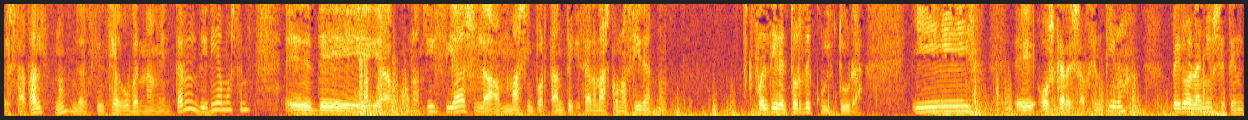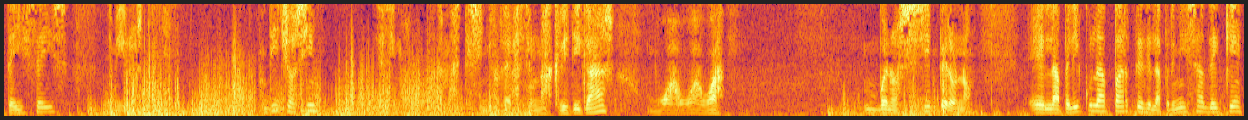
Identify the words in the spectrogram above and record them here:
estatal, ¿no? La agencia gubernamental, diríamos también, eh, de noticias, la más importante, quizá la más conocida, ¿no? Fue el director de Cultura. Y eh, Oscar es argentino, pero el año 76 emigró a España. Dicho así, decimos, además este señor debe hacer unas críticas, guau, guau, guau. Bueno, sí, pero no. La película parte de la premisa de que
